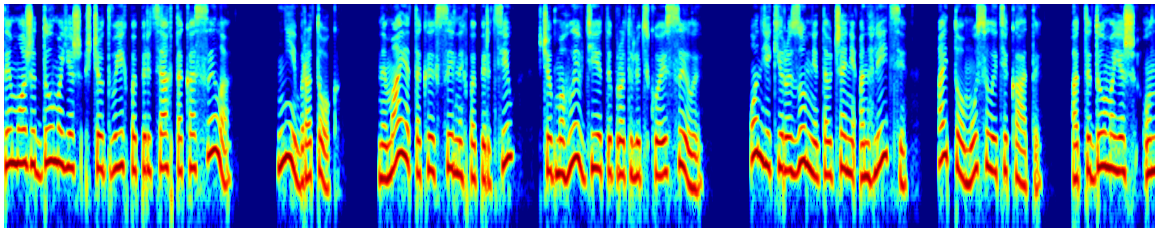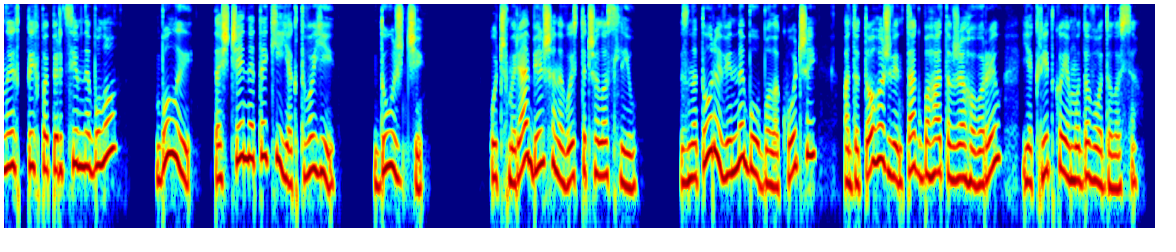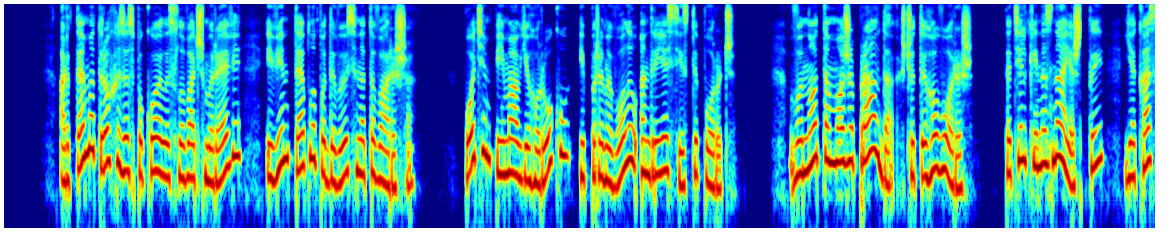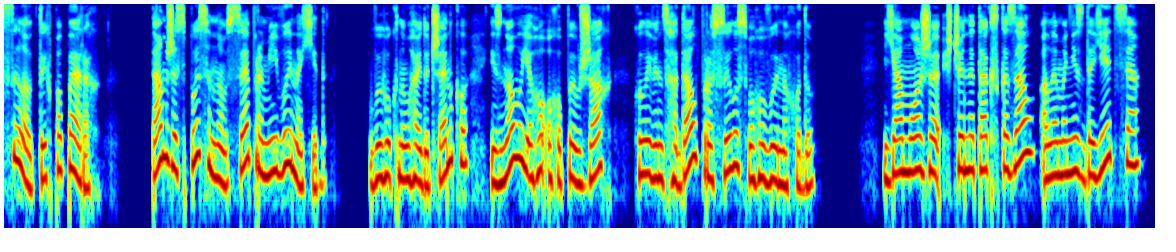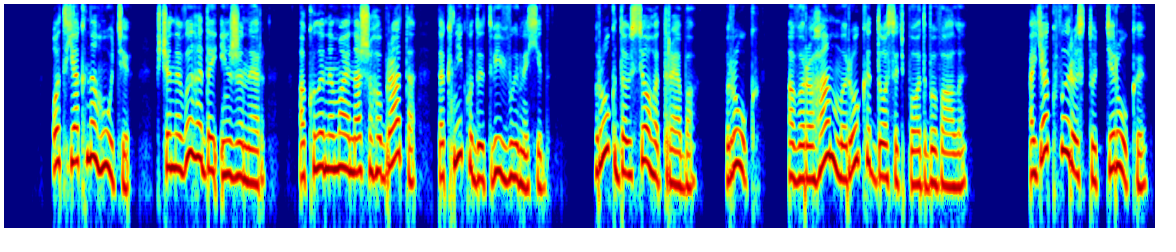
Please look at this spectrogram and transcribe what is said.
Ти, може, думаєш, що в твоїх папірцях така сила? Ні, браток. Немає таких сильних папірців, щоб могли вдіяти проти людської сили. Он які розумні та вчені англійці, а й то мусили тікати. А ти думаєш, у них тих папірців не було? Були, та ще й не такі, як твої. Дужчі. У чмиря більше не вистачило слів. З натури він не був балакучий, а до того ж він так багато вже говорив, як рідко йому доводилося. Артема трохи заспокоїли слова чмиреві, і він тепло подивився на товариша. Потім піймав його руку і приневолив Андрія сісти поруч. Воно там, може, правда, що ти говориш, та тільки не знаєш ти, яка сила в тих паперах. Там же списано все про мій винахід. вигукнув Гайдученко, і знову його охопив жах, коли він згадав про силу свого винаходу. Я, може, що не так сказав, але мені здається, от як на гуті, що не вигадай інженер, а коли немає нашого брата, так нікуди твій винахід. Рук до всього треба, рук, а ворогам ми руки досить поотбивали. А як виростуть ті руки?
